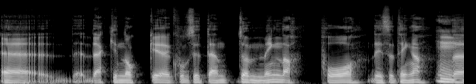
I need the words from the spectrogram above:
Det det er ikke nok eh, konsistent dømming da, på disse tinga. Mm. Det,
